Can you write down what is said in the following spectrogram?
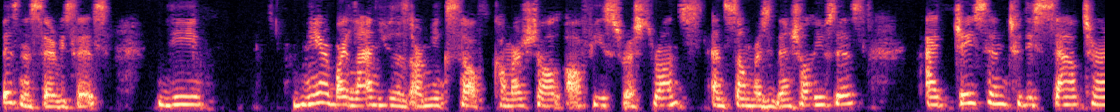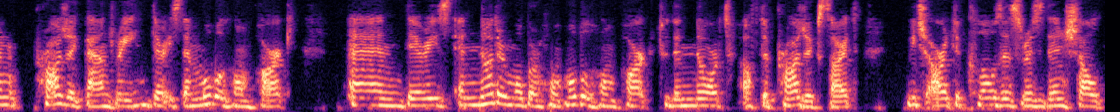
business services. The nearby land uses are mix of commercial, office, restaurants, and some residential uses. Adjacent to the southern project boundary, there is a mobile home park, and there is another mobile home, mobile home park to the north of the project site, which are the closest residential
